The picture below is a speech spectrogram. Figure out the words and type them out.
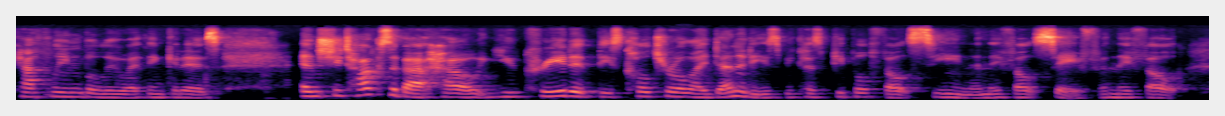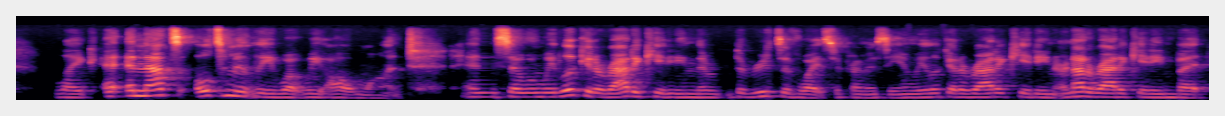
Kathleen Belew, I think it is. And she talks about how you created these cultural identities because people felt seen and they felt safe and they felt like and that's ultimately what we all want and so when we look at eradicating the, the roots of white supremacy and we look at eradicating or not eradicating but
